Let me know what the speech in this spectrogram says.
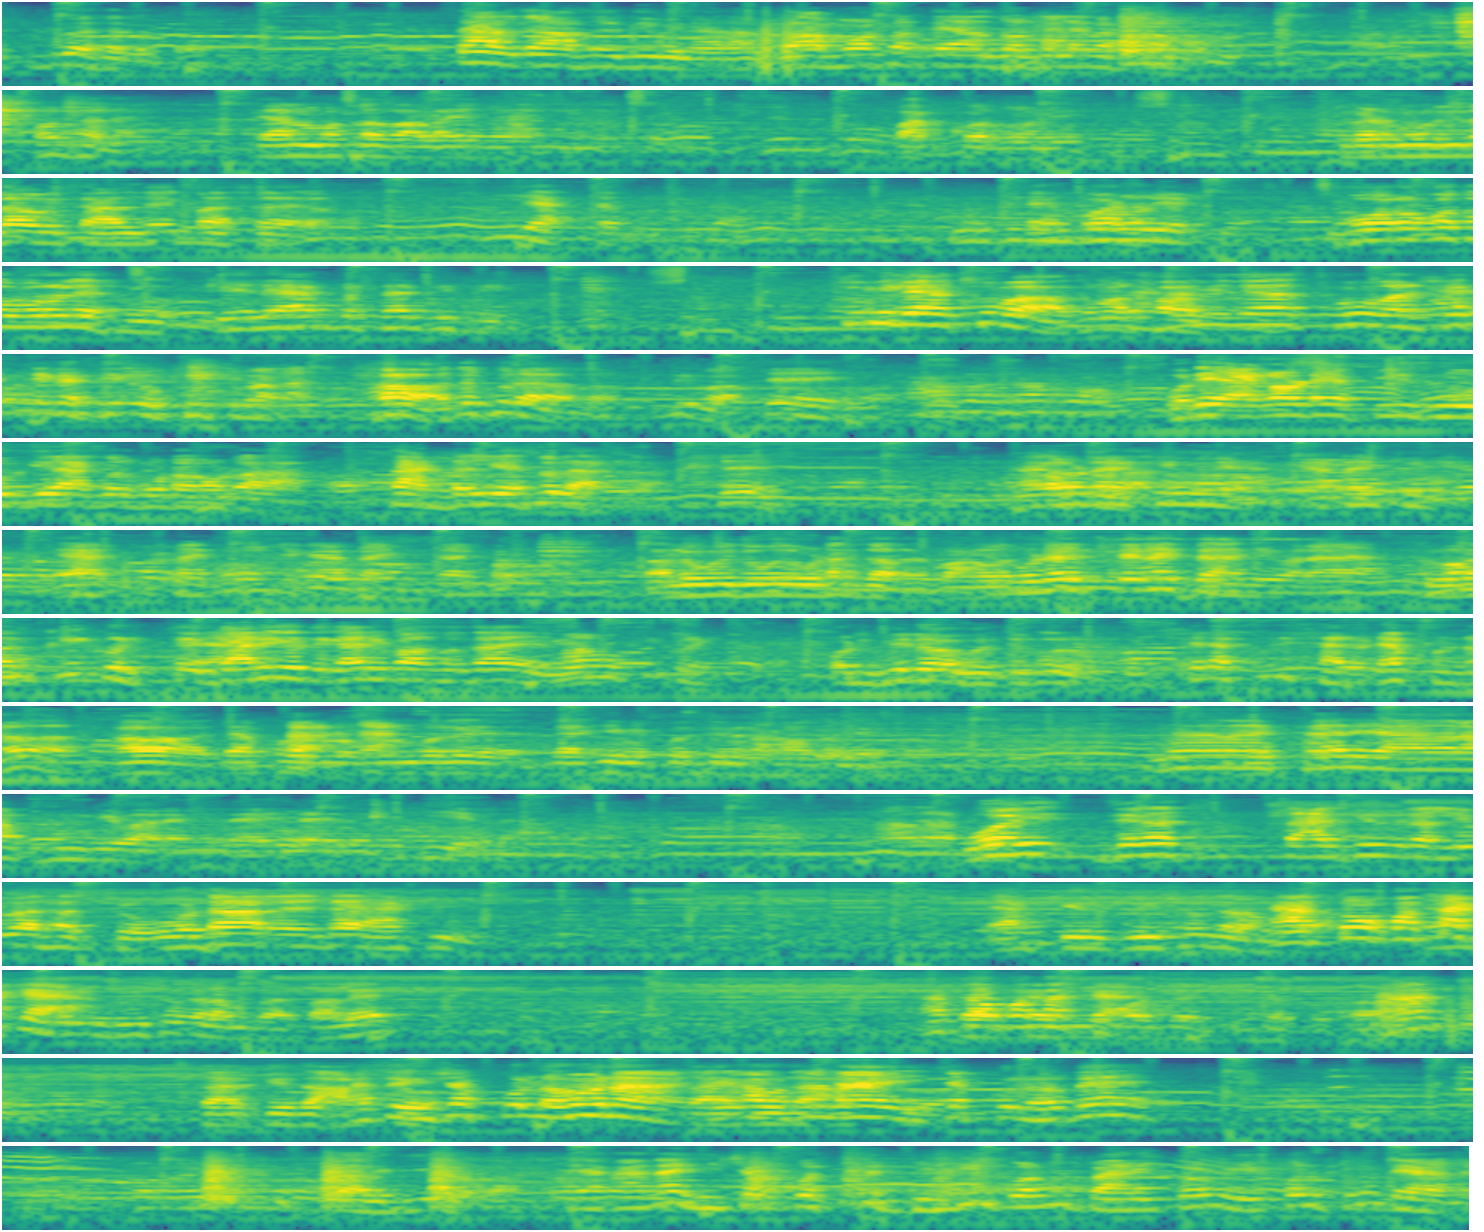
দিবে তাহলে তো চাল যা আছে দিবি না আর মশলা তেল সব তেল মশলা জ্বালাই না। পাক করব নি। এবার মুরগি দাও ওই চাল দেখ বাস হয়ে কি একটা বড় কত বড় লেখ গেলে একবার স্যার দিদি তুমি লে ছুবা তোমার খাওয়া। আমি যা থোবার সে থেকে দিল কিছু বাগান হ্যাঁ দেখো গেল দিবা। সে। ওটা এগারো টাকা পিস মুরগি একবার গোটা গোটা। চারটা লিয়ে চলে আসা। এগারোটা তাহলে ওই ওই ওটা যাবে বাংলাদেশ ওটা ট্রেনে জানি ওরা। মামু কি করতে গাড়ি গাড়ি পাশে যায় মামু কি করতে ওটি ভিডিও করতে করো সেটা কুড়ি সাল ওটা না হ্যাঁ দেখো বলে দেখিনি প্রতিদিন না হবে না খালি আগারা ভুঙ্গি বারে লাই লাই কি এটা? ওই যেটা চার কেজিটা লিভার খাচ্ছ ওটা আর এটা একই। এক কেজি দুইশো গ্রাম। এত কথা কে? দুইশো গ্রাম করে তাহলে এত কথা কে হ্যাঁ চার কেজি এত আটশো হিসাব করলে হবে না তাই টাকা ওঠা কিন্তু নাই আটশো। হিসাব করলে হবে তাহলে কি হবে? টাকা নাই হিসাব করতে বিল্ডিং করব বাড়ি করব এ করব টাকা নাই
